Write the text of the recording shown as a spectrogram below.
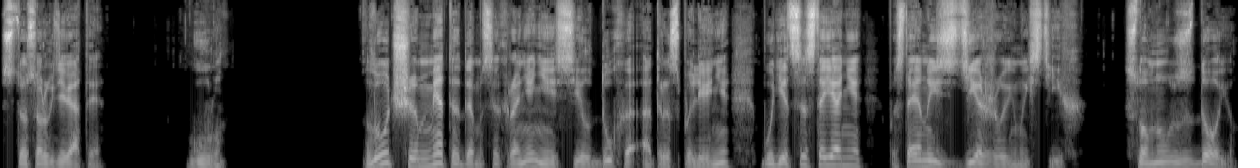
149. -е. Гуру. Лучшим методом сохранения сил духа от распыления будет состояние постоянной сдерживаемости их, словно уздою,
